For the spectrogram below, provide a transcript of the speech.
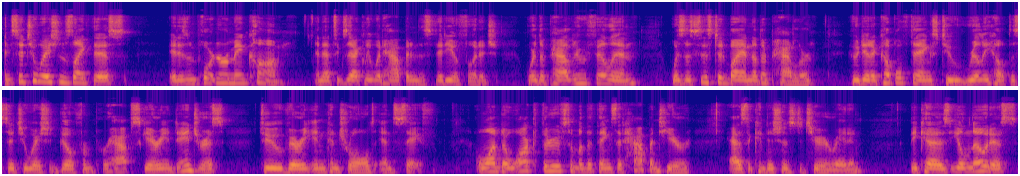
In situations like this, it is important to remain calm, and that's exactly what happened in this video footage, where the paddler who fell in was assisted by another paddler who did a couple things to really help the situation go from perhaps scary and dangerous to very in controlled and safe. I wanted to walk through some of the things that happened here as the conditions deteriorated because you'll notice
